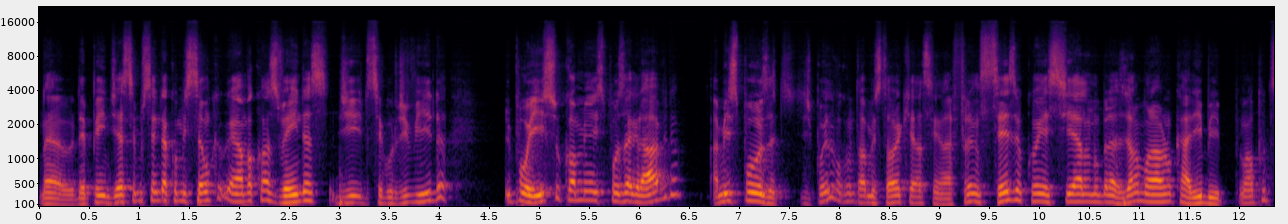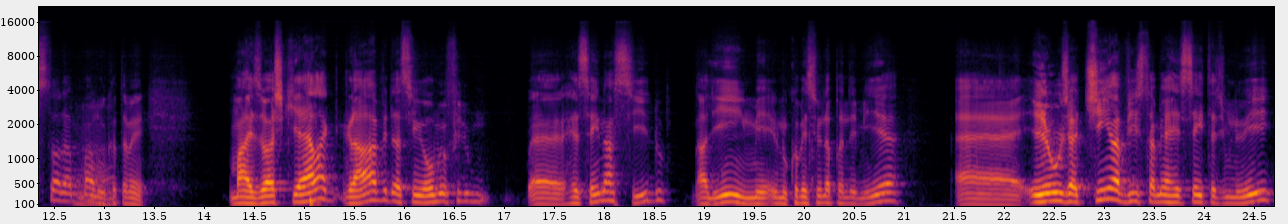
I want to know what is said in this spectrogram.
Né? Eu dependia 100% da comissão que eu ganhava com as vendas de, de seguro de vida. E, pô, isso com a minha esposa grávida a minha esposa, depois eu vou contar uma história que é assim, ela é francesa, eu conheci ela no Brasil, ela morava no Caribe, uma puta história uhum. maluca também. Mas eu acho que ela grávida, assim, ou meu filho é, recém-nascido, ali em, no começo da pandemia, é, eu já tinha visto a minha receita diminuir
